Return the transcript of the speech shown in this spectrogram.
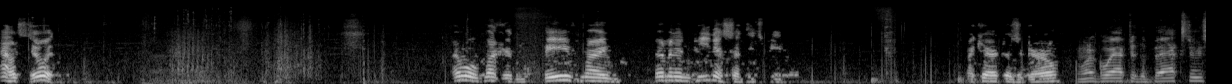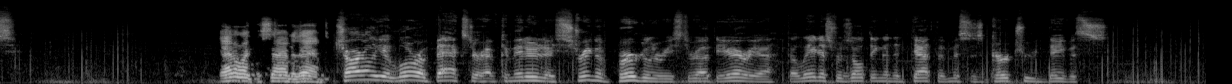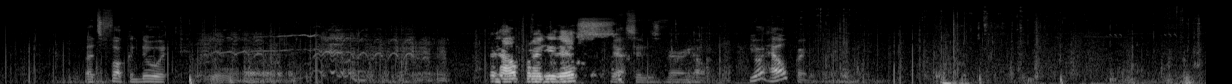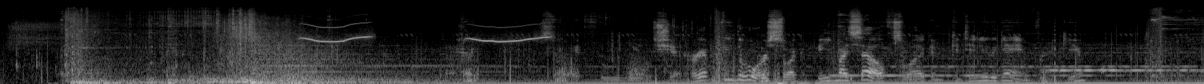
Yeah, let's do it. I will fucking wave my feminine penis at these people. My character's a girl. You want to go after the Baxters? Yeah, I don't like the sound of them. Charlie and Laura Baxter have committed a string of burglaries throughout the area, the latest resulting in the death of Mrs. Gertrude Davis. Let's fucking do it. Help when I do this. Yes, it is very helpful. You're helping. Stupid food wheel shit. Hurry up and feed the horse so I can feed myself so I can continue the game. Thank you.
